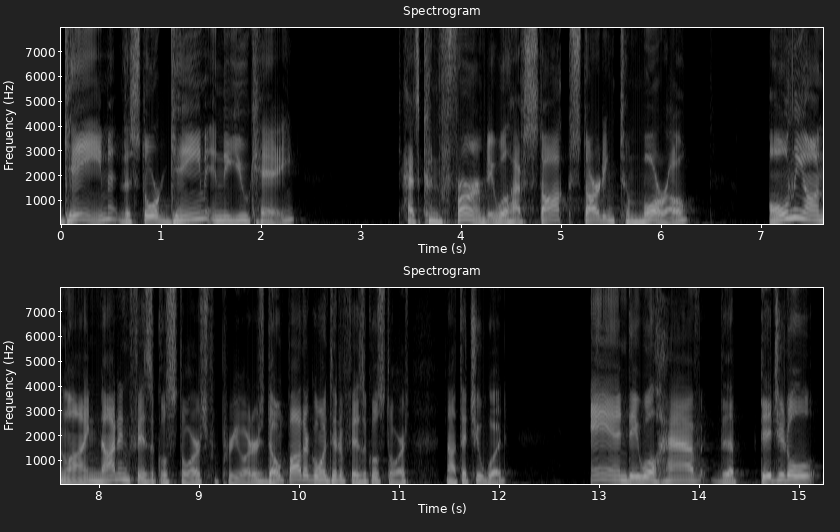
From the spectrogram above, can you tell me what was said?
Game, the store Game in the UK, has confirmed it will have stock starting tomorrow, only online, not in physical stores for pre orders. Don't bother going to the physical stores, not that you would. And they will have the digital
